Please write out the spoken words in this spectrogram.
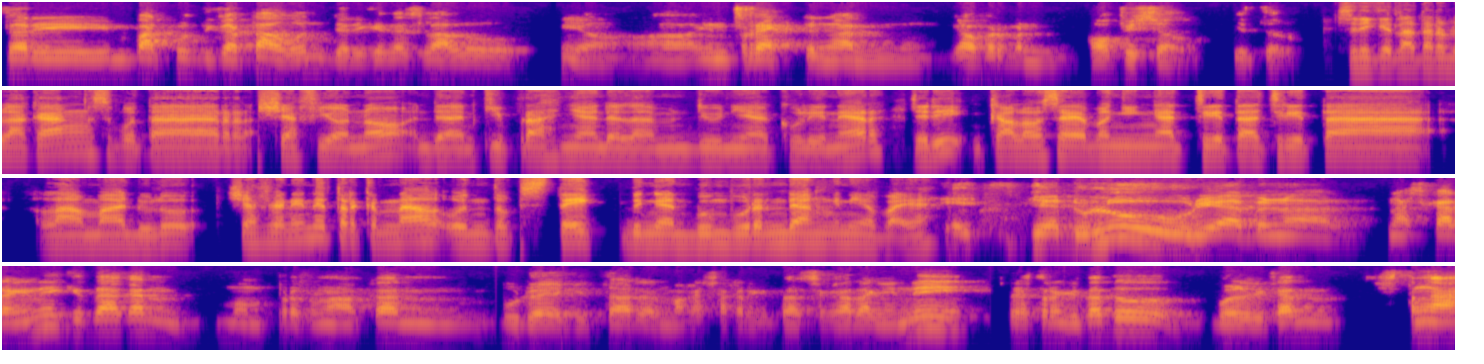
dari 43 tahun, jadi kita selalu you know, eh, interact dengan government official gitu. Sedikit latar belakang seputar Chef Yono dan kiprahnya dalam dunia kuliner. Jadi kalau saya mengingat cerita-cerita lama dulu, Chef Yono ini terkenal untuk steak dengan bumbu rendang ini ya Pak ya? Ya dulu dia benar. Nah sekarang ini kita akan memperkenalkan budaya kita dan masakan kita. Sekarang ini restoran kita tuh boleh dikatakan setengah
